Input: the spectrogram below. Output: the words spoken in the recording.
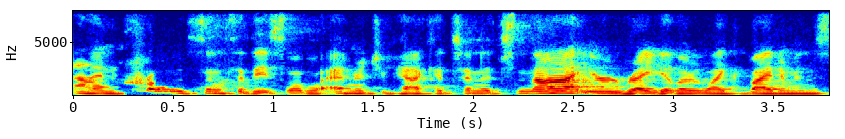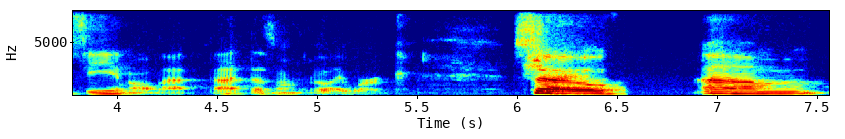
and then cross into these little energy packets. And it's not your regular like vitamin C and all that. That doesn't really work. So sure. um,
